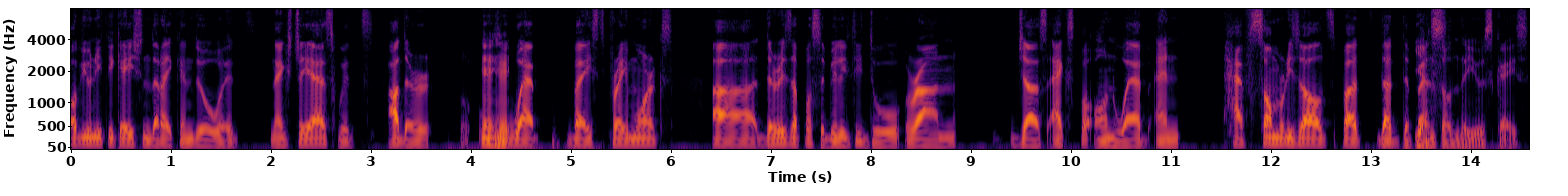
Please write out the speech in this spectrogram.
of unification that I can do with Next.js, with other mm-hmm. web-based frameworks. Uh, there is a possibility to run just Expo on web and have some results, but that depends yes. on the use case.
